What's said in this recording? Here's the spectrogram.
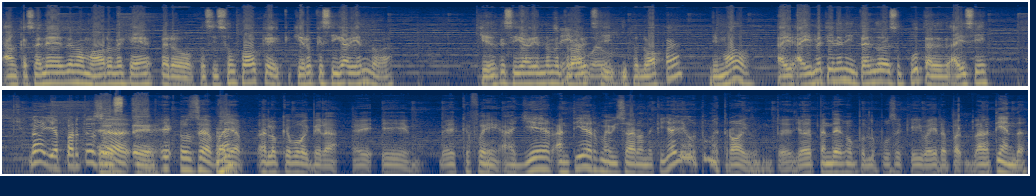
aunque suene es de mamador VG, pero pues es un juego que, que quiero que siga viendo, ¿va? Quiero que siga viendo Metroid y, y pues lo voy a pagar, ni modo. Ahí, ahí me tiene Nintendo de su puta, ahí sí. No, y aparte, o sea, Este, eh, o sea, vaya, a lo que voy, mira, eh, eh, eh, que fue ayer, antier me avisaron de que ya llegó tu Metroid, entonces yo de pendejo pues lo puse que iba a ir a, la tienda,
